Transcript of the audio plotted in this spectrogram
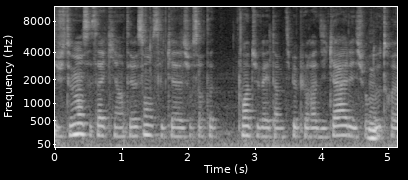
justement, c'est ça qui est intéressant, c'est que sur certains points, tu vas être un petit peu plus radical et sur Mm. d'autres, euh,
